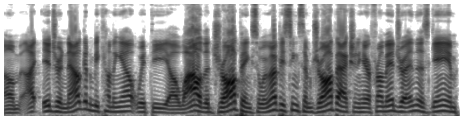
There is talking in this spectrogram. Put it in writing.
Um, Idra now going to be coming out with the, uh, wow, the dropping. So we might be seeing some drop action here from Idra in this game.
